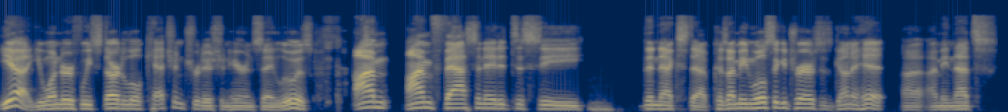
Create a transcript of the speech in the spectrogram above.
Yeah, you wonder if we start a little catching tradition here in St. Louis. I'm I'm fascinated to see the next step because I mean Willson Contreras is gonna hit. Uh, I mean that's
